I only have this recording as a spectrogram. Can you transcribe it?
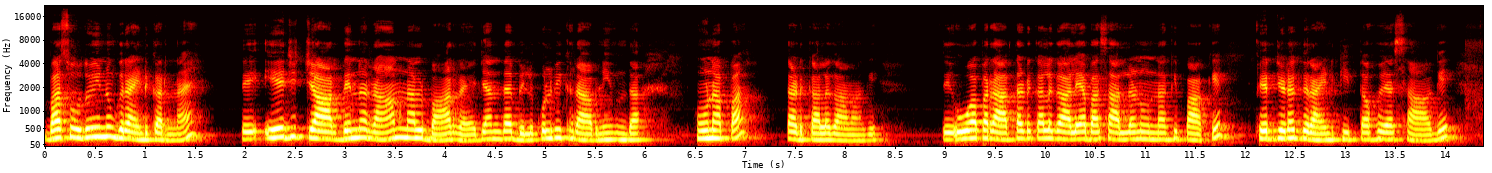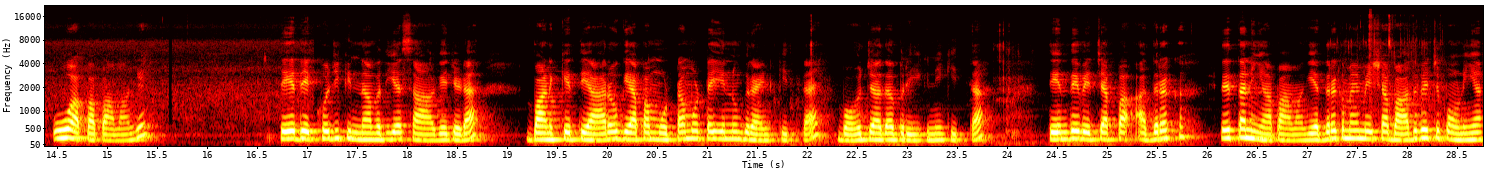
ਬਸ ਉਦੋਂ ਹੀ ਇਹਨੂੰ ਗ੍ਰਾਈਂਡ ਕਰਨਾ ਹੈ ਤੇ ਇਹ ਜੀ 4 ਦਿਨ ਆਰਾਮ ਨਾਲ ਬਾਹਰ ਰਹਿ ਜਾਂਦਾ ਬਿਲਕੁਲ ਵੀ ਖਰਾਬ ਨਹੀਂ ਹੁੰਦਾ। ਹੁਣ ਆਪਾਂ ਤੜਕਾ ਲਗਾਵਾਂਗੇ ਤੇ ਉਹ ਆਪਾਂ ਰਾਤ ਤੜਕਾ ਲਗਾ ਲਿਆ, ਬਸ ਆਲਣ ਉਹਨਾਂ ਕੀ ਪਾ ਕੇ ਫਿਰ ਜਿਹੜਾ ਗ੍ਰਾਈਂਡ ਕੀਤਾ ਹੋਇਆ ਸਾਗ ਹੈ, ਉਹ ਆਪਾਂ ਪਾਵਾਂਗੇ। ਤੇ ਇਹ ਦੇਖੋ ਜੀ ਕਿੰਨਾ ਵਧੀਆ ਸਾਗ ਹੈ ਜਿਹੜਾ ਬਣ ਕੇ ਤਿਆਰ ਹੋ ਗਿਆ। ਆਪਾਂ ਮੋਟਾ ਮੋਟਾ ਹੀ ਇਹਨੂੰ ਗ੍ਰਾਈਂਡ ਕੀਤਾ ਹੈ, ਬਹੁਤ ਜ਼ਿਆਦਾ ਬਰੀਕ ਨਹੀਂ ਕੀਤਾ। ਤੇ ਇਹਦੇ ਵਿੱਚ ਆਪਾਂ ਅਦਰਕ ਤੇ ਧਨੀਆ ਪਾਵਾਂਗੇ। ਅਦਰਕ ਮੈਂ ਹਮੇਸ਼ਾ ਬਾਅਦ ਵਿੱਚ ਪਾਉਣੀ ਆ।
